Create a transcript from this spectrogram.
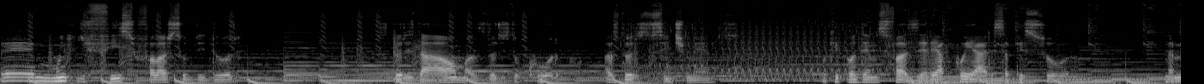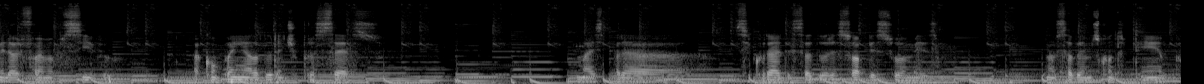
É muito difícil falar sobre dor, as dores da alma, as dores do corpo, as dores dos sentimentos. O que podemos fazer é apoiar essa pessoa da melhor forma possível, acompanhá-la durante o processo. Mas para se curar dessa dor é só a pessoa mesmo. Não sabemos quanto tempo,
